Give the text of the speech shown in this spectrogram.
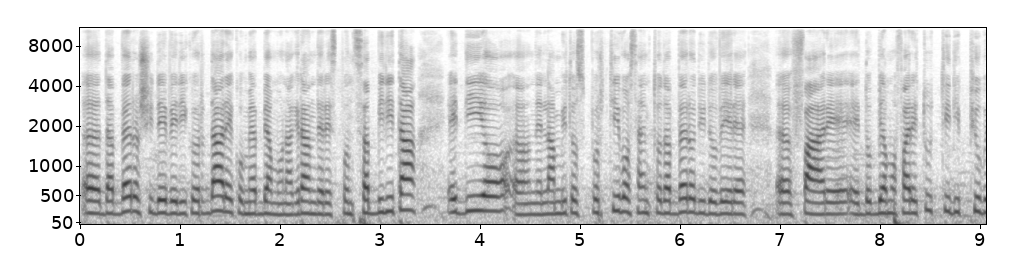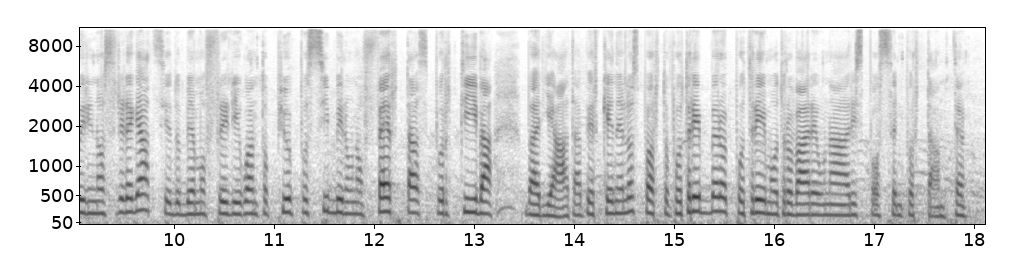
eh, davvero ci deve ricordare come abbiamo una grande responsabilità ed io eh, nell'ambito sportivo sento davvero di dover eh, fare e dobbiamo fare tutti di più per i nostri ragazzi e dobbiamo offrire quanto più è possibile un'offerta sportiva variata perché nello sport potrebbero e potremo trovare una risposta importante.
